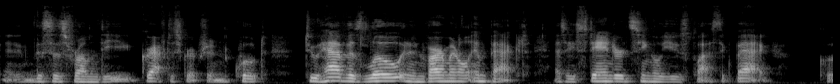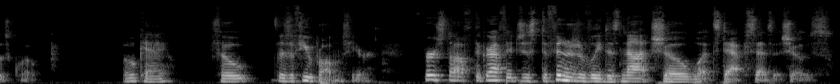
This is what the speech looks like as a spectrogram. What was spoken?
this is from the graph description, quote, to have as low an environmental impact as a standard single use plastic bag, close quote. Okay, so there's a few problems here. First off, the graph it just definitively does not show what Stapp says it shows.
